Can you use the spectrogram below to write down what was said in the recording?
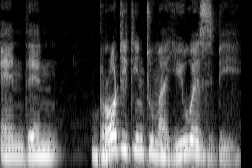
and then brought it into my USB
